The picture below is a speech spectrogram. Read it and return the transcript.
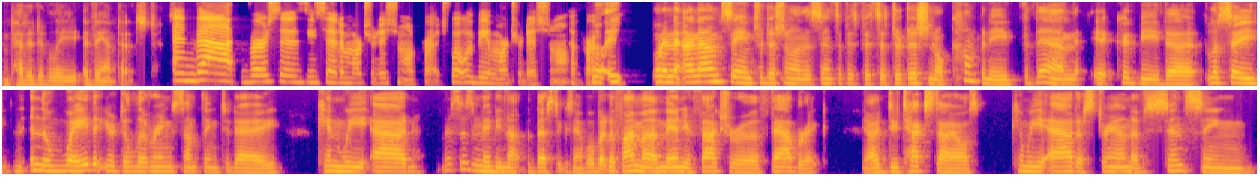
competitively advantaged. And that versus you said a more traditional approach. What would be a more traditional approach? Well, it, when and I'm saying traditional in the sense of if it's a traditional company, for them, it could be that let's say in the way that you're delivering something today, can we add this is maybe not the best example, but if I'm a manufacturer of fabric, you know, I do textiles, can we add a strand of sensing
